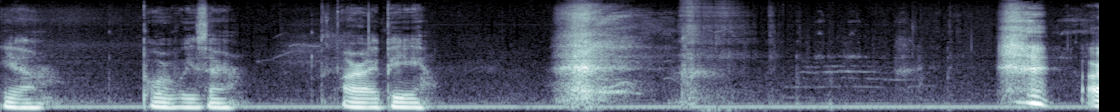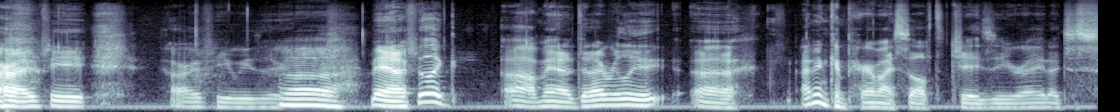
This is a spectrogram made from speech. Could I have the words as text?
yeah. Poor Weezer. R.I.P. R.I.P. R.I.P. Weezer. Uh, Man, I feel like, oh man, did I really? uh I didn't compare myself to Jay Z, right? I just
